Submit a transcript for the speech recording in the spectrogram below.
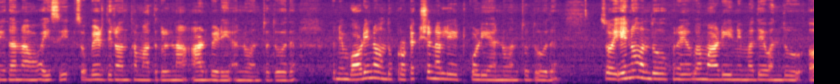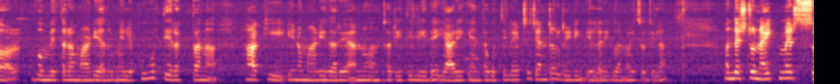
ನಿಧಾನ ವಹಿಸಿ ಸೊ ಬೇಡ್ದಿರೋ ಅಂಥ ಮಾತುಗಳನ್ನ ಆಡಬೇಡಿ ಅನ್ನುವಂಥದ್ದು ಇದೆ. ನಿಮ್ಮ ಬಾಡಿನ ಒಂದು ಪ್ರೊಟೆಕ್ಷನಲ್ಲಿ ಇಟ್ಕೊಳ್ಳಿ ಅನ್ನುವಂಥದ್ದು ಇದೆ. ಸೊ ಏನೋ ಒಂದು ಪ್ರಯೋಗ ಮಾಡಿ, ನಿಮ್ಮದೇ ಒಂದು ಗೊಂಬೆ ಥರ ಮಾಡಿ, ಅದ್ರ ಮೇಲೆ ಪೂರ್ತಿ ರಕ್ತನ ಹಾಕಿ ಏನೋ ಮಾಡಿದ್ದಾರೆ ಅನ್ನುವಂಥ ರೀತಿಲಿ ಇದೆ. ಯಾರಿಗೆ ಅಂತ ಗೊತ್ತಿಲ್ಲ. ಇಟ್ಸ್ ಜನರಲ್ ರೀಡಿಂಗ್ ಎಲ್ಲರಿಗೂ ಅನ್ವಯಿಸೋದಿಲ್ಲ. ಒಂದಷ್ಟು ನೈಟ್ ಮೇರ್ಸ್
